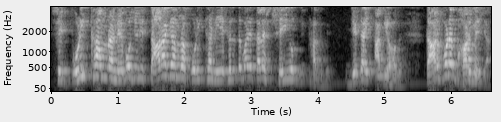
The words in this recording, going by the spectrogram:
সেই পরীক্ষা আমরা নেব, যদি তার আগে আমরা পরীক্ষা নিয়ে ফেলতে পারি, তাহলে সেই অবধি থাকবে, যেটাই আগে হবে। তারপরে ভার্মে যান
